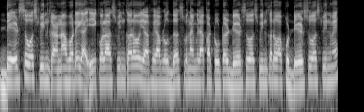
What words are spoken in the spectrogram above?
डेढ़ सौ स्पिन करना पड़ेगा। एक वाला स्पिन करो या फिर आप लोग दस वाला मिलाकर टोटल डेढ़ सौ स्पिन करो। आपको डेढ़ सौ स्पिन में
